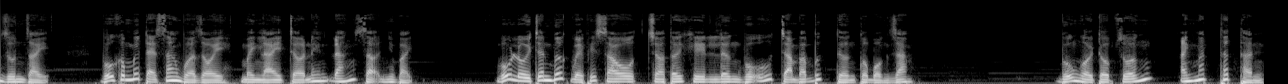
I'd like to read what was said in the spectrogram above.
run rẩy. Vũ không biết tại sao vừa rồi mình lại trở nên đáng sợ như vậy. Vũ lùi chân bước về phía sau cho tới khi lưng Vũ chạm vào bức tường của buồng giam. Vũ ngồi thụp xuống, ánh mắt thất thần.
